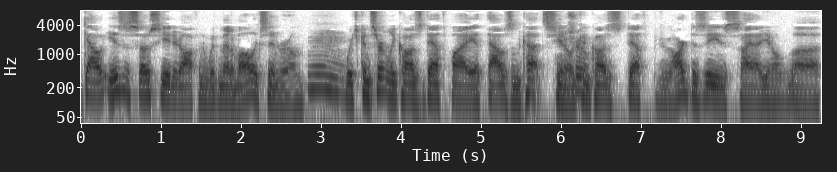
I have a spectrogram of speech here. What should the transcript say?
gout is associated often with metabolic syndrome, which can certainly cause death by a thousand cuts. You know, True. it can cause death through heart disease, uh, you know, uh,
